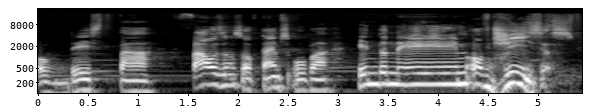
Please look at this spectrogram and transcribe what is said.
of Daystar thousands of times over in the name of Jesus.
